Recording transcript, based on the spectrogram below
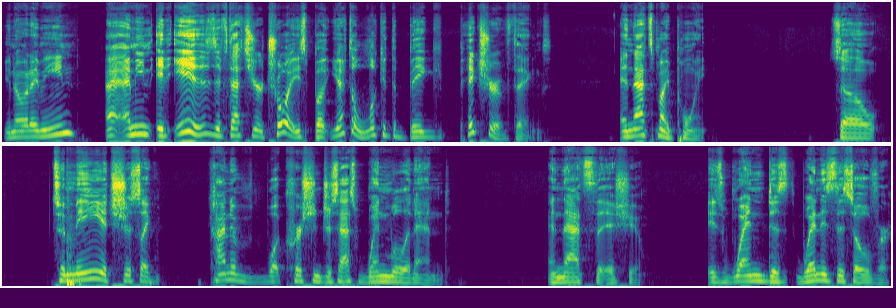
You know what I mean? I, I mean, it is if that's your choice, but you have to look at the big picture of things. And that's my point. So to me, it's just like kind of what Christian just asked when will it end? And that's the issue. Is when does when is this over?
